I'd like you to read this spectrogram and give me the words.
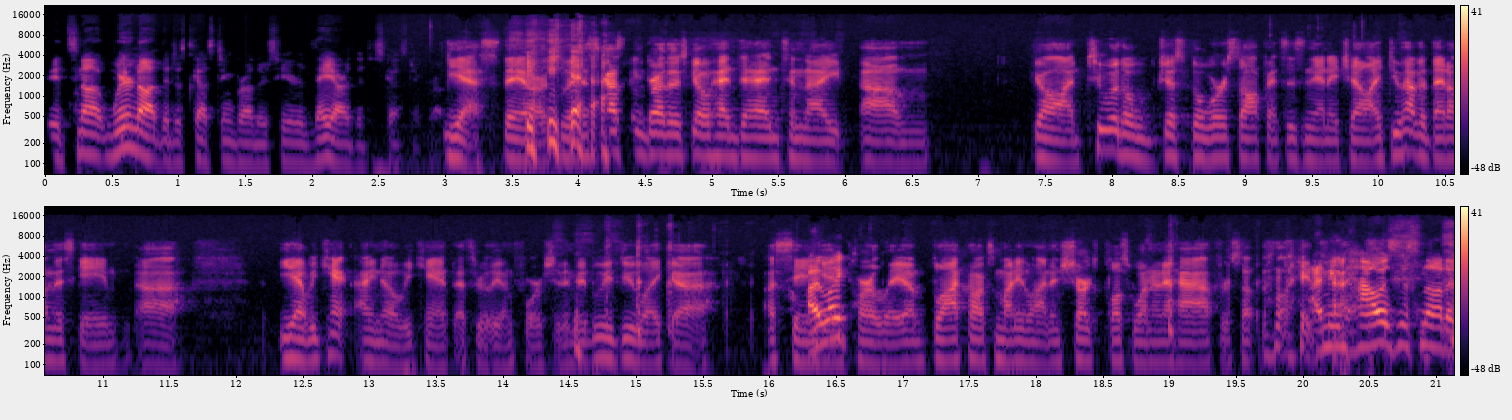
it's not we're not the disgusting brothers here. They are the disgusting brothers. Yes, they are. So Yeah. the disgusting brothers go head to head tonight. Um, God, two of the just the worst offenses in the NHL. I do have a bet on this game. Uh, yeah, we can't. I know we can't. That's really unfortunate. Maybe we do like a a same I game like- parlay of Blackhawks money line and Sharks plus one and a half or something like that. I mean, how is this not a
